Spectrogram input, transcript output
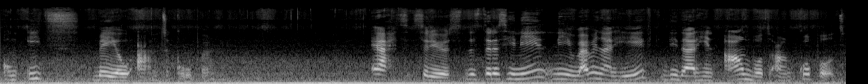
om iets bij jou aan te kopen. Echt, serieus. Dus er is geen één die een webinar heeft die daar geen aanbod aan koppelt.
